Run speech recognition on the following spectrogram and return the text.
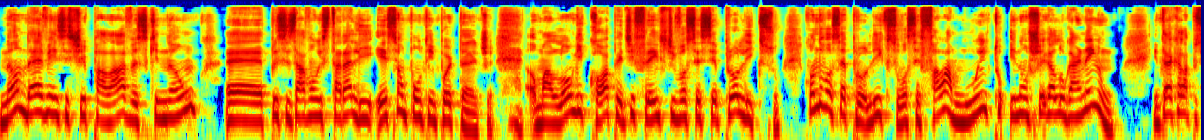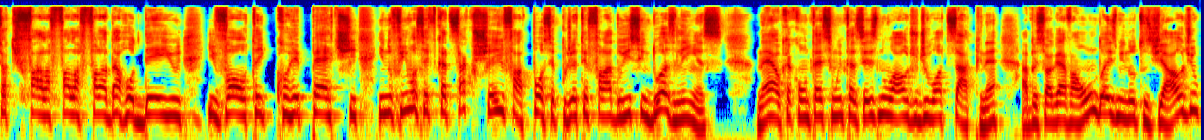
Não devem existir palavras que não é, precisavam estar ali. Esse é um ponto importante. Uma long copy é diferente de você ser prolixo. Quando você é prolixo, você fala muito e não chega a lugar nenhum. Então é aquela pessoa que fala, fala, fala, dá rodeio e volta e repete. E no fim você fica de saco cheio e fala, pô, pô, você podia ter falado isso em duas linhas, né? O que acontece muitas vezes no áudio de WhatsApp, né? A pessoa grava um, dois minutos de áudio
